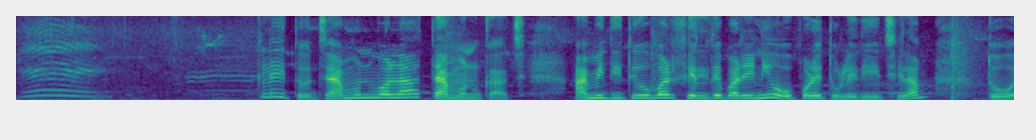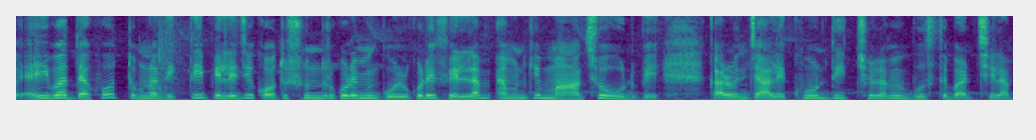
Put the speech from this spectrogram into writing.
কি দেখলেই তো যেমন বলা তেমন কাজ। আমি দ্বিতীয়বার ফেলতে পারিনি ওপরে তুলে দিয়েছিলাম। তো এইবার দেখো তোমরা দেখতেই পেলে যে কত সুন্দর করে আমি গোল করে ফেললাম এমনকি মাছও উঠবে। কারণ জালে খোঁড় দিচ্ছিল আমি বুঝতে পারছিলাম।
